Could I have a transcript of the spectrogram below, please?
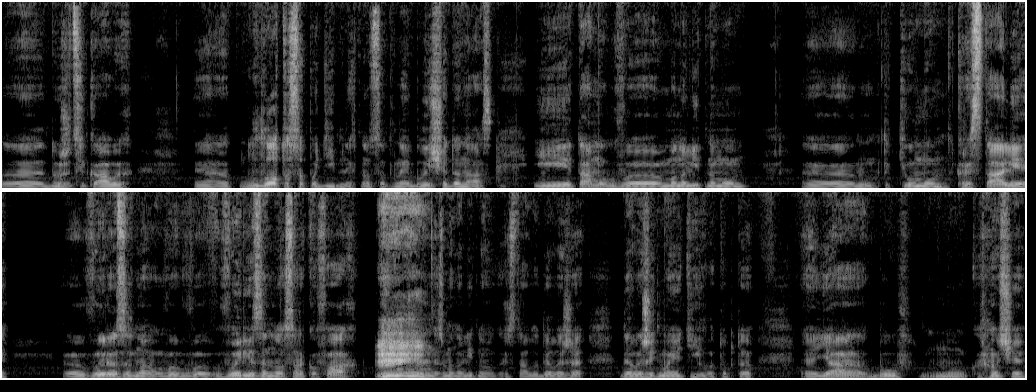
е, дуже цікавих, е, ну, лотосоподібних, ну це найближче до нас. І там в монолітному такому кристалі е, виразено, ви- ви- вирізано саркофаг з монолітного кристалу, де, леже, де лежить моє тіло. Тобто е, я був, ну, коротше,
